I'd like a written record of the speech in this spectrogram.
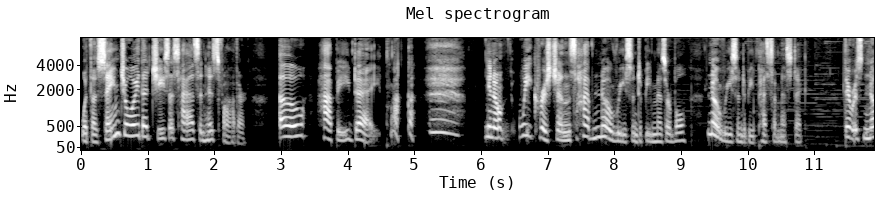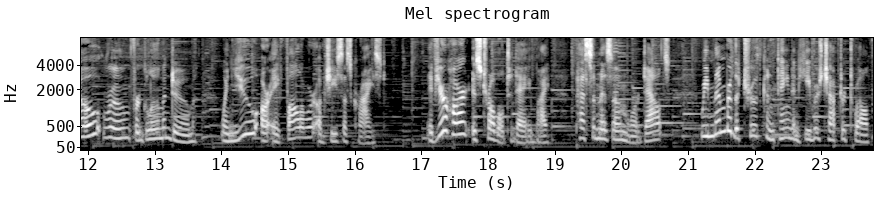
with the same joy that Jesus has in his Father. Oh, happy day! you know, we Christians have no reason to be miserable, no reason to be pessimistic. There is no room for gloom and doom when you are a follower of Jesus Christ. If your heart is troubled today by pessimism or doubts, remember the truth contained in Hebrews chapter 12,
